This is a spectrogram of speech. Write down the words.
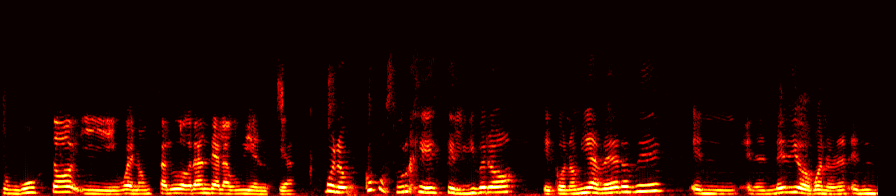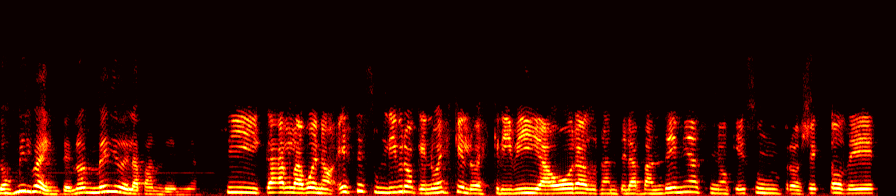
un gusto y, bueno, un saludo grande a la audiencia. Bueno, ¿cómo surge este libro, Economía Verde, en, en el medio, bueno, en el 2020, ¿no? En medio de la pandemia. Sí, Carla, bueno, este es un libro que no es que lo escribí ahora durante la pandemia, sino que es un proyecto de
